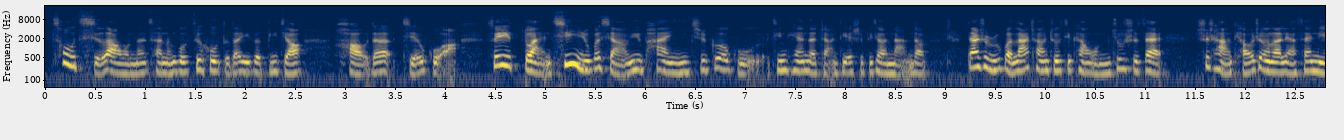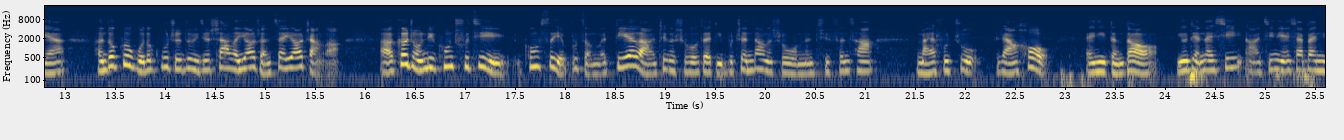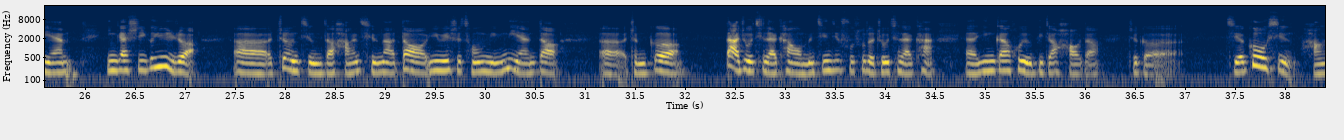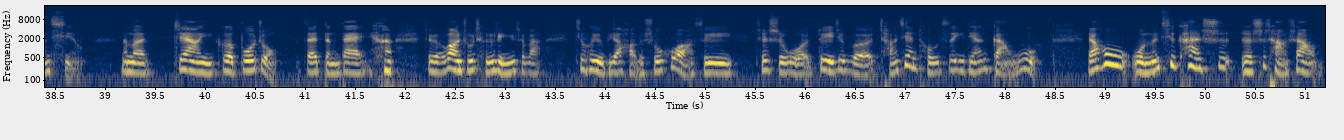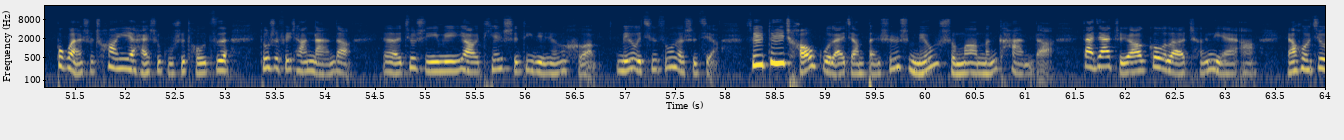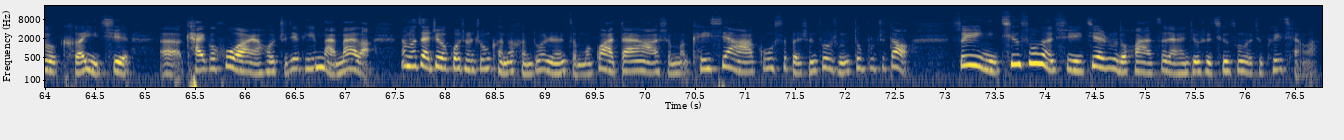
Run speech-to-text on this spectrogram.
凑齐了，我们才能够最后得到一个比较好的结果啊。所以短期你如果想预判一只个股今天的涨跌是比较难的，但是如果拉长周期看，我们就是在市场调整了两三年，很多个股的估值都已经杀了腰斩再腰斩了。啊，各种利空出尽，公司也不怎么跌了。这个时候在底部震荡的时候，我们去分仓埋伏住，然后，哎，你等到有点耐心啊。今年下半年应该是一个预热，呃，正经的行情呢，到因为是从明年的呃整个大周期来看，我们经济复苏的周期来看，呃，应该会有比较好的这个结构性行情。那么这样一个播种。在等待 这个望竹成林是吧？就会有比较好的收获啊，所以这是我对这个长线投资一点感悟。然后我们去看市呃市场上，不管是创业还是股市投资，都是非常难的。呃，就是因为要天时地利人和，没有轻松的事情。所以对于炒股来讲，本身是没有什么门槛的，大家只要够了成年啊，然后就可以去呃开个户啊，然后直接可以买卖了。那么在这个过程中，可能很多人怎么挂单啊，什么 K 线啊，公司本身做什么都不知道。所以你轻松的去介入的话，自然就是轻松的去亏钱了。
